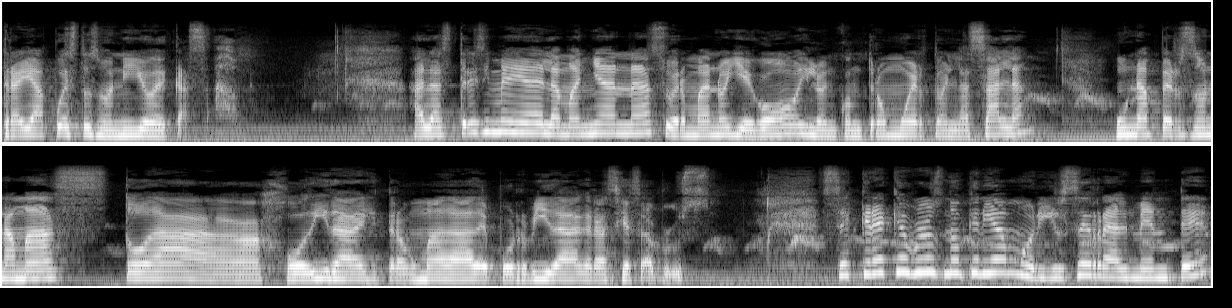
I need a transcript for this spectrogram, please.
Traía puesto su anillo de casado. A las tres y media de la mañana su hermano llegó y lo encontró muerto en la sala. Una persona más toda jodida y traumada de por vida gracias a Bruce. Se cree que Bruce no quería morirse realmente,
